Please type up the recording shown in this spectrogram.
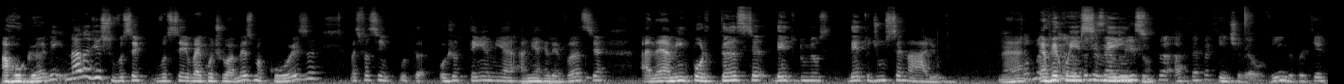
arrogante, nada disso. Você, você vai continuar a mesma coisa, mas fala assim, puta, hoje eu tenho a minha, a minha relevância, a, né, a minha importância dentro, do meu, dentro de um cenário. Né? Tudo- É o eu reconhecimento. isso pra- até pra quem estiver ouvindo, porque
